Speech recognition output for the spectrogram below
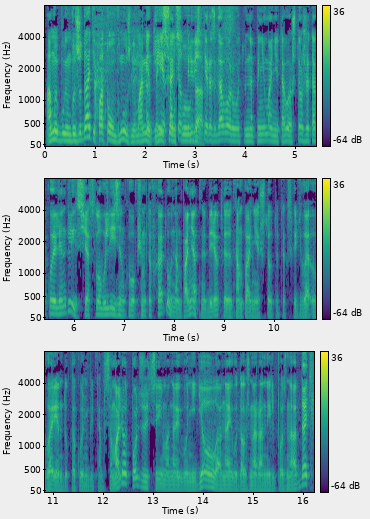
а мы будем выжидать и потом в нужный момент Я нанесем хотел свой перевести разговор вот на понимание того, что же такое ленд-лиз. Сейчас слово лизинг, в общем-то, в ходу. Нам понятно, берет э, компания что-то, так сказать, в, в аренду какой-нибудь там самолет, пользуется им, она его не делала, она его должна рано или поздно отдать.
